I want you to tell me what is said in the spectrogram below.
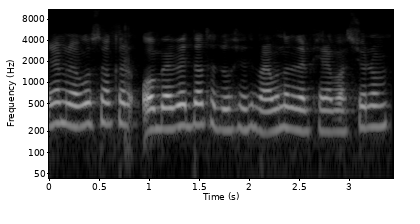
Benim Lego Soccer OBB data dosyası var. Buna da bir kere basıyorum.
